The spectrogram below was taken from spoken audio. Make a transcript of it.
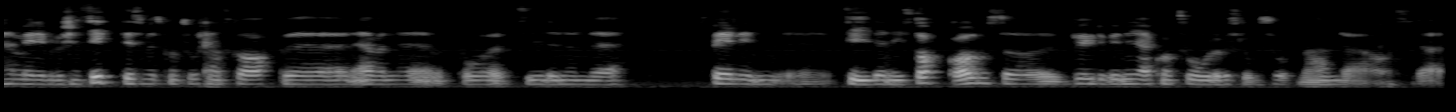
här med Revolution City som ett kontorslandskap eh, även eh, på tiden under speltiden i Stockholm så byggde vi nya kontor och vi slogs ihop med andra och sådär.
